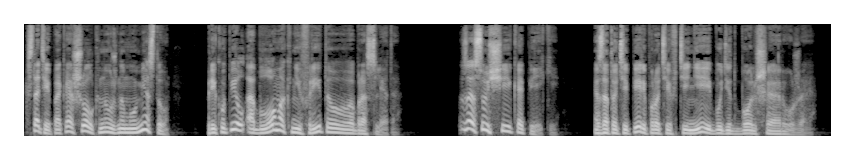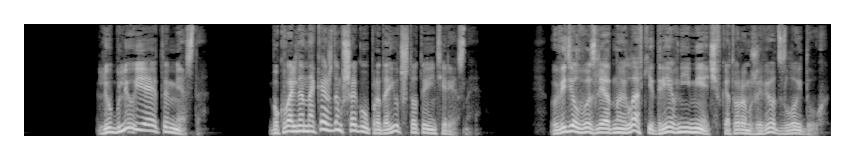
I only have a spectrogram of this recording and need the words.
Кстати, пока шел к нужному месту, прикупил обломок нефритового браслета. За сущие копейки. Зато теперь против теней будет больше оружия. Люблю я это место. Буквально на каждом шагу продают что-то интересное. Увидел возле одной лавки древний меч, в котором живет злой дух.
